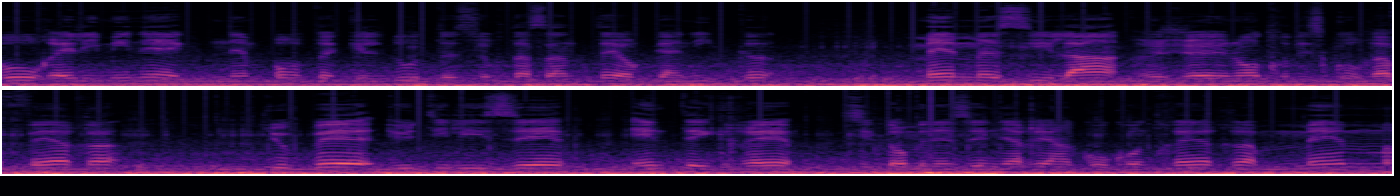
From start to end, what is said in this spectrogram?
pour éliminer n'importe quel doute sur ta santé organique, même si là j'ai un autre discours à faire, tu peux utiliser, intégrer, si ton médecin n'y a rien qu'au contraire, même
